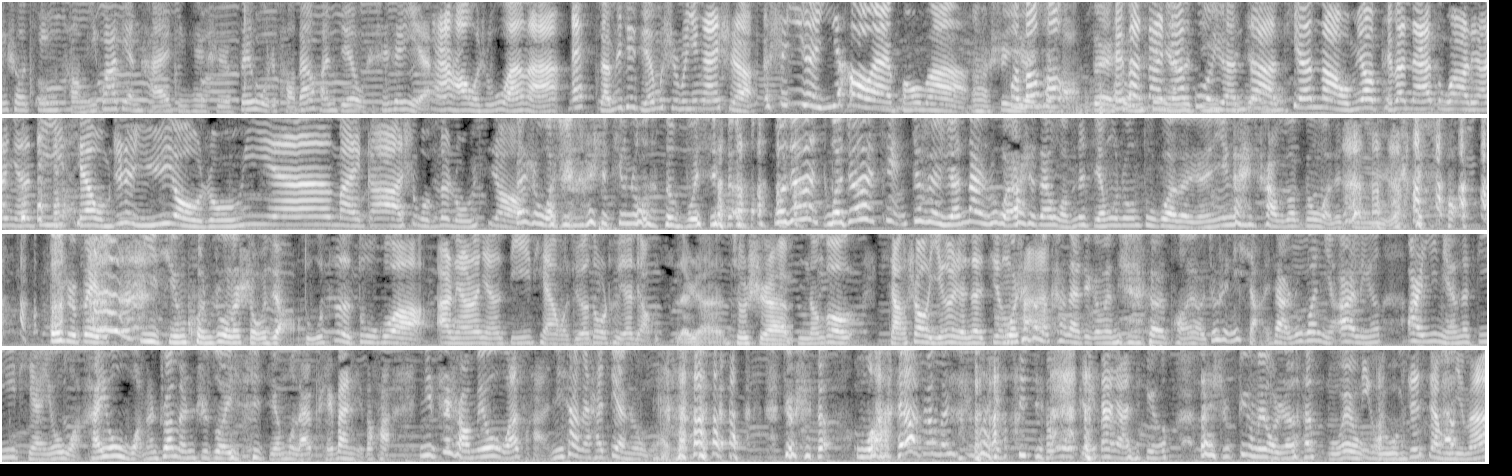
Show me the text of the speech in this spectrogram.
迎收听草迷瓜电台。今天是非物质草单环节，我是深深野。大家好，我是吴婉婉。哎，咱们这期节目是不是应该是是一月一号？哎，朋友们，啊，是一月一号，对，陪伴大家过元旦。天哪，我们要陪伴大家度过二零二一年的第一天，我们真是与有荣焉。My God，是我们的荣幸。但是我觉得是听众们的不幸。我觉得，我觉得新就是元旦，如果要是在我们的节目中度过的人，应该差不多跟我的境遇有点像，都是被疫情捆住了手脚。独自度过二零二零年的第一天，我觉得都是特别了不起的人，就是你能够享受一个人的精彩。我是这么看待这个问题的，各位朋友，就是你想一下，如果你二零二一年的第一天有我，还有我们专门制作一期节目来陪伴你的话，你至少没有我惨，你下面还垫着我，就是我还要专门制作一期节目给大家听，但是并没有人来抚慰我。那个，我们真羡慕你们，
